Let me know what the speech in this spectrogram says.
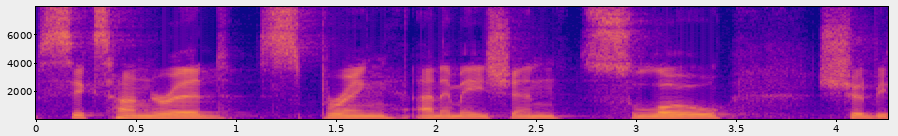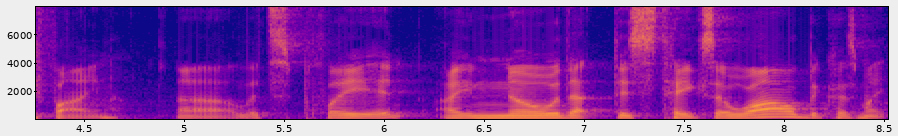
600 spring animation slow should be fine. Uh, let's play it. I know that this takes a while because my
